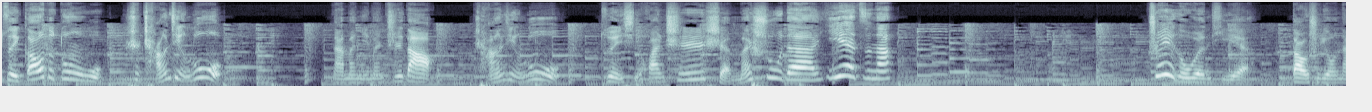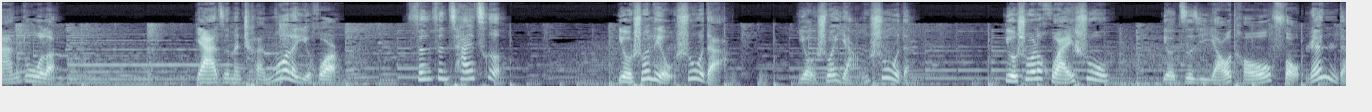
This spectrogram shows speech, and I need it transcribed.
最高的动物是长颈鹿。那么你们知道长颈鹿最喜欢吃什么树的叶子呢？这个问题倒是有难度了。鸭子们沉默了一会儿，纷纷猜测，有说柳树的，有说杨树的，有说了槐树，有自己摇头否认的。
